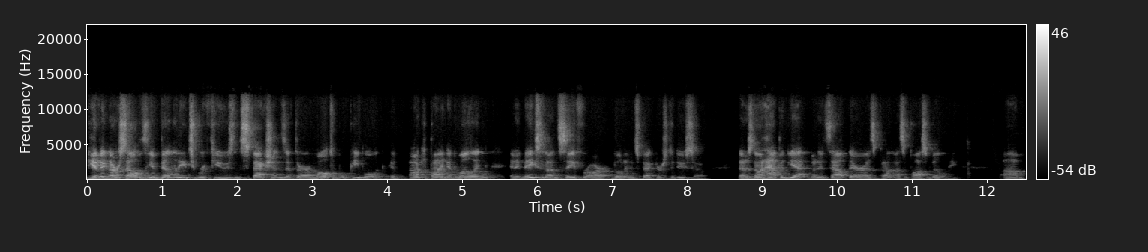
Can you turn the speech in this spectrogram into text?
giving ourselves the ability to refuse inspections if there are multiple people occupying a dwelling and it makes it unsafe for our building inspectors to do so. That has not happened yet, but it's out there as, as a possibility. Um,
